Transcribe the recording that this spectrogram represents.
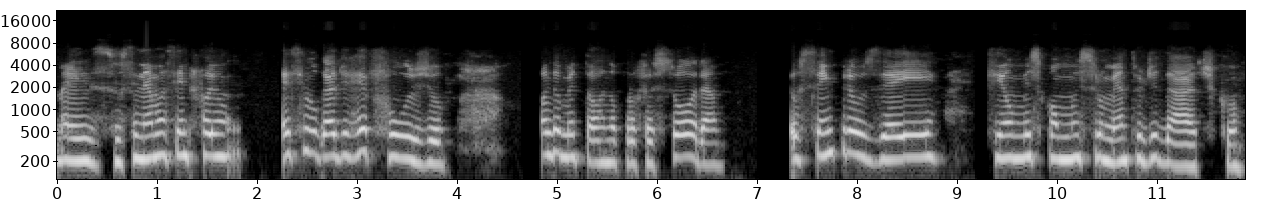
Mas o cinema sempre foi um, esse lugar de refúgio. Quando eu me torno professora, eu sempre usei filmes como instrumento didático.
